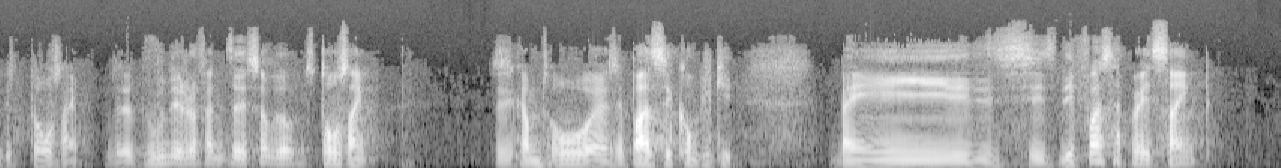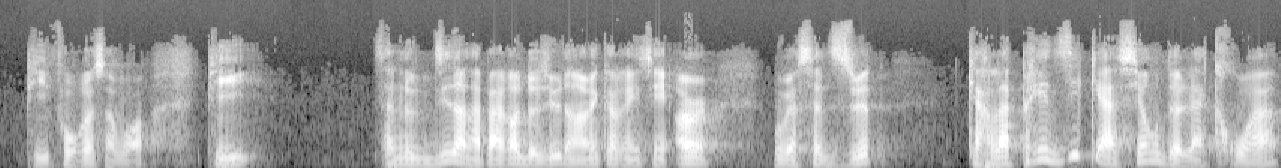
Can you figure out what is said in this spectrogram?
c'est trop simple. Vous avez-vous déjà fait dire ça? C'est trop simple. C'est comme trop, euh, c'est pas assez compliqué. Bien, des fois, ça peut être simple, puis il faut recevoir. Puis, ça nous dit dans la parole de Dieu, dans 1 Corinthiens 1, au verset 18, Car la prédication de la croix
